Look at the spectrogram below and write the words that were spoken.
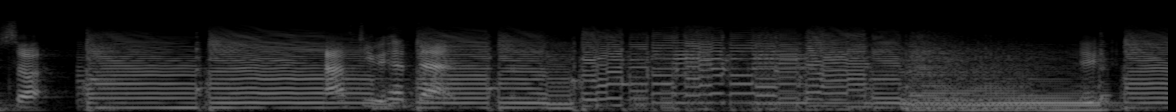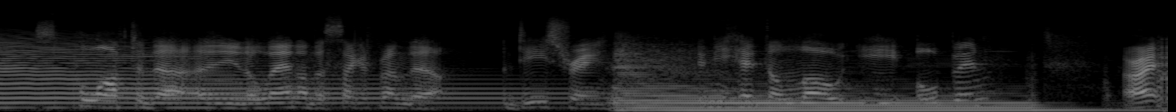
So after you hit that, you pull off to the, you know, land on the second fret of the D string, then you hit the low E open, all right?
